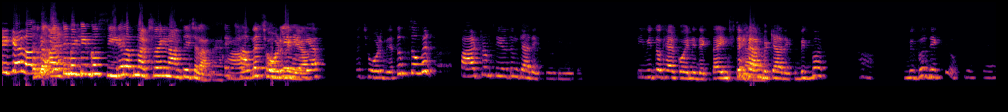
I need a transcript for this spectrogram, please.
ये क्या लॉजिक है? अल्टीमेटली इनको सीरियल अपना अक्षरा के नाम से ही चलाना है। हाँ, छोड़ भी दिया। तो छोड़ भी दिया तुम तो फिर पार्ट फ्रॉम सीरियल तुम क्या देखती हो टीवी पे? टीवी तो खैर कोई नहीं देखता इंस्टाग्राम। पे क्या देखते हो? बिग बॉस हाँ। बिग बॉस देखती हो? देखते हैं।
